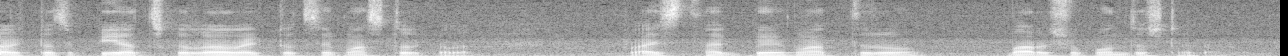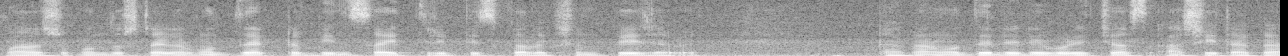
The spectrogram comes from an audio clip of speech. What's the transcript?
আরেকটা হচ্ছে পেঁয়াজ কালার আরেকটা হচ্ছে মাস্টার কালার প্রাইস থাকবে মাত্র বারোশো পঞ্চাশ টাকা। বারোশো পঞ্চাশ টাকার মধ্যে একটা bin side three piece collection পেয়ে যাবেন। ঢাকার মধ্যে ডেলিভারি চার্জ আশি টাকা,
